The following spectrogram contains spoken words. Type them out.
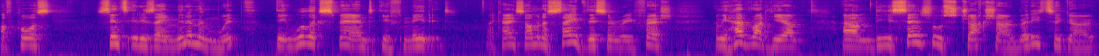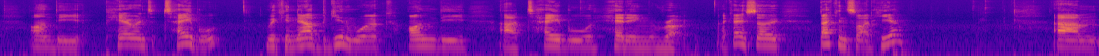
of course, since it is a minimum width, it will expand if needed. Okay, so I'm going to save this and refresh. And we have right here um, the essential structure ready to go on the parent table. We can now begin work on the uh, table heading row. Okay, so back inside here, um,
